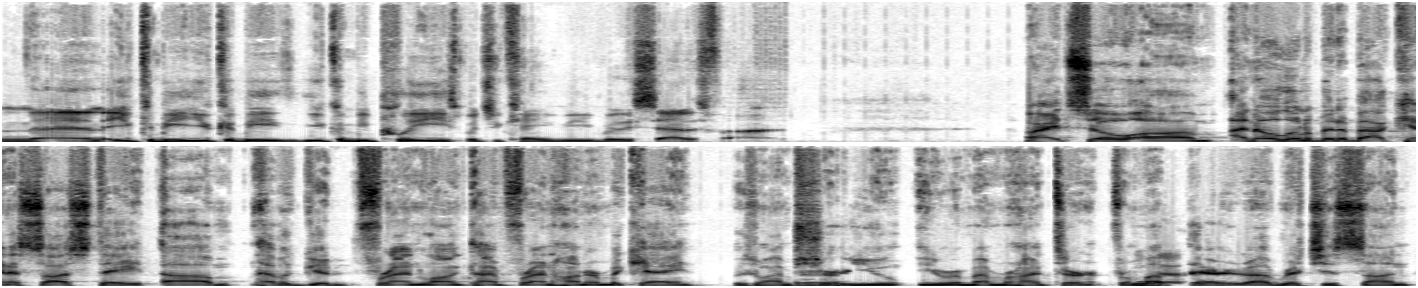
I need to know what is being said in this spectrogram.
and- and you could be you could be you can be pleased, but you can't be really satisfied. All right, so um, I know a little bit about Kennesaw State. Um, have a good friend, longtime friend, Hunter McKay, which I'm sure you you remember Hunter from Yeah. up there, uh, Rich's son.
